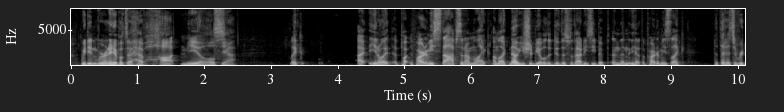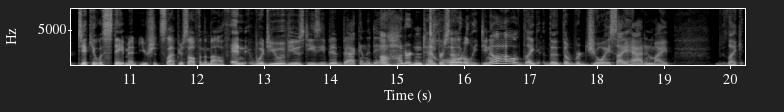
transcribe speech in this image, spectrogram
We didn't. We weren't able to have hot meals. yeah. Like, I, you know, it, part of me stops and I'm like, I'm like, no, you should be able to do this without EasyBib. And then the other part of me is like, no, that is a ridiculous statement. You should slap yourself in the mouth. And would you have used EasyBib back in the day? A hundred and ten percent. Totally. Do you know how like the the rejoice I had in my like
